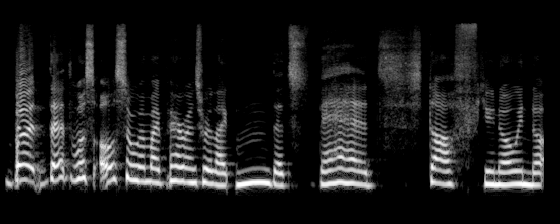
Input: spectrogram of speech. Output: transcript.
But that was also when my parents were like, mm, that's bad stuff, you know, in the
